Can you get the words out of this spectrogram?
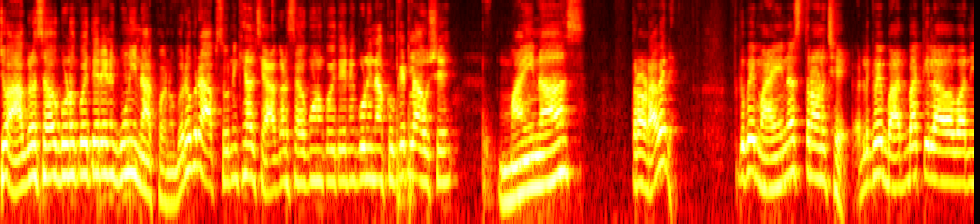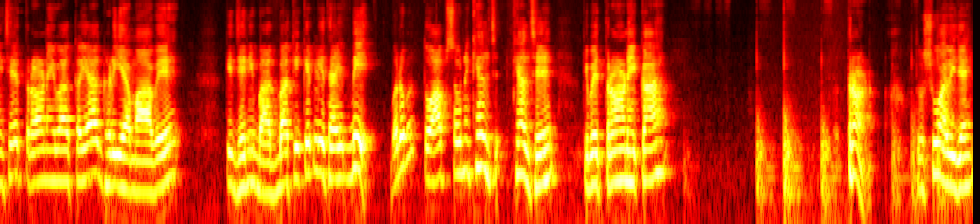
જો આગળ સહગુણક હોય ત્યારે એને ગુણી નાખવાનો. બરોબર? આપ સૌને ખ્યાલ છે, આગળ સહગુણક હોય તો એને ગુણી નાખો, કેટલા આવશે? માઇનસ ત્રણ. આવે ને? તો કે ભાઈ માઇનસ ત્રણ છે. એટલે કે ભાઈ બાદબાકી લાવવાની છે ત્રણ એવા કયા ઘડિયામાં આવે કે જેની બાદબાકી કેટલી થાય? બે. બરાબર? તો આપ સૌને ખ્યાલ છે ખ્યાલ છે કે ભાઈ ત્રણ એકા ત્રણ. તો શું આવી જાય?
